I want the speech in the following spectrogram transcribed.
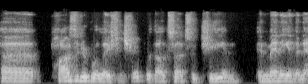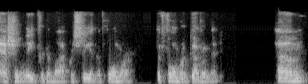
uh, positive relationship with Aung San Suu Kyi and and many in the National League for Democracy and the former, the former government. Um,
